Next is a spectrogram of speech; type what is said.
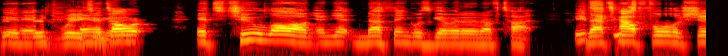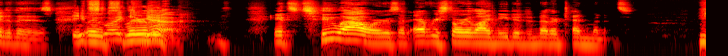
it, there's way and too it's many. all it's too long, and yet nothing was given enough time. It's, That's how full of shit it is. it's, it's like literally- yeah. It's two hours, and every storyline needed another ten minutes.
